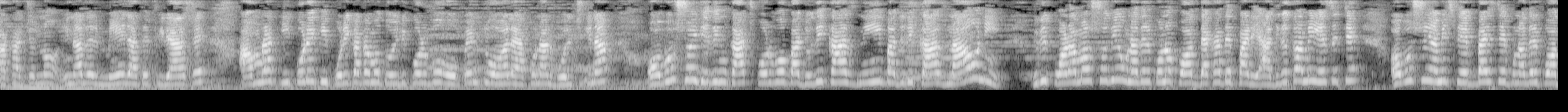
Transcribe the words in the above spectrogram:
রাখার জন্য, এনাদের মেয়ে যাতে ফিরে আসে, আমরা কি করে কি পরিকাঠামো তৈরি করব ওপেন টু অল এখন আর বলছি না। অবশ্যই যেদিন কাজ করব বা যদি কাজ নিই বা যদি কাজ নাও নিই, যদি পরামর্শ দিয়ে ওনাদের কোনো পথ দেখাতে পারি, আজকে তো আমি এসেছে, অবশ্যই আমি স্টেপ বাই স্টেপ ওনাদের পথ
